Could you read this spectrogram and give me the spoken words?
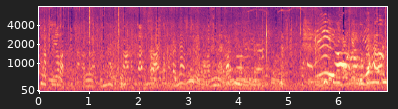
tuossa jalassa. Ei ole! Vähän on.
